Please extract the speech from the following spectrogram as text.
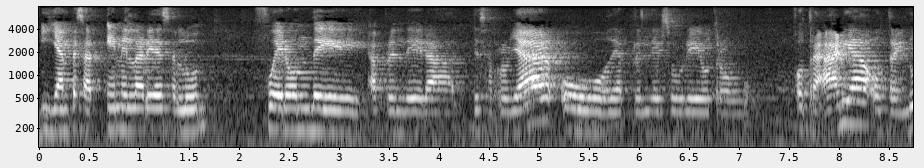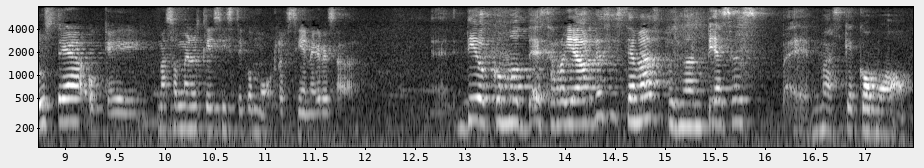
y ya empezar en el área de salud, fueron de aprender a desarrollar o de aprender sobre otro, otra área, otra industria o que más o menos que hiciste como recién egresada? Digo, como desarrollador de sistemas, pues no empiezas eh, más que como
